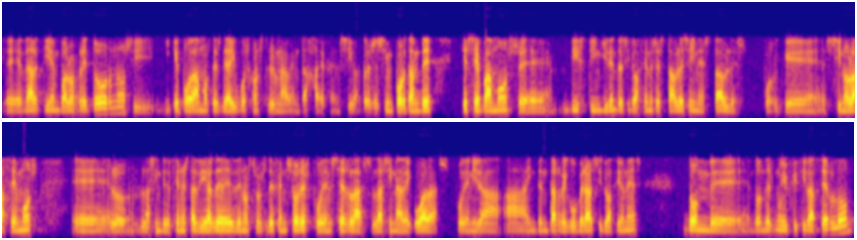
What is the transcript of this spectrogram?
eh, dar tiempo a los retornos y, que podamos desde ahí pues construir una ventaja defensiva. Entonces es importante que sepamos distinguir entre situaciones estables e inestables, porque si no lo hacemos eh, las intenciones tácticas de, nuestros defensores pueden ser las, las inadecuadas, pueden ir a, intentar recuperar situaciones donde, donde es muy difícil hacerlo,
